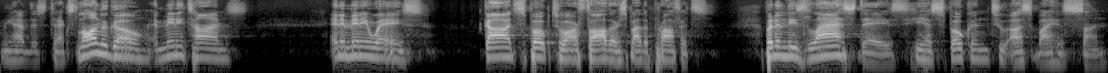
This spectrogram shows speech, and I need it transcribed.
we have this text. Long ago, and many times, and in many ways, God spoke to our fathers by the prophets. But in these last days, he has spoken to us by his Son,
